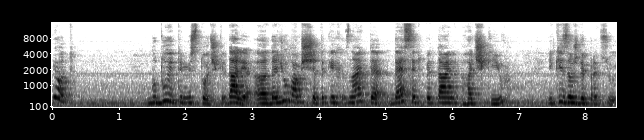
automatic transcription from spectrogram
І от будуєте місточки. Далі е, даю вам ще таких, знаєте, 10 питань гачків, які завжди працюють.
